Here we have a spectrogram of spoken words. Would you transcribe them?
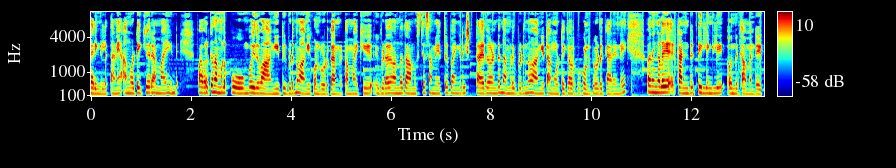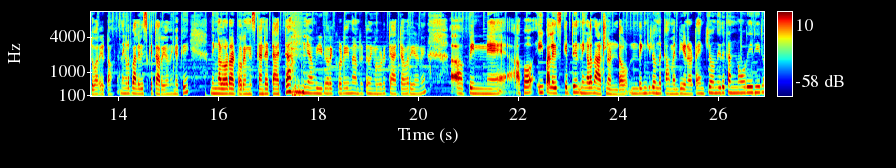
കരിങ്കല്ലത്താണ്. അങ്ങോട്ടേക്ക് ഒരു അമ്മായി ഉണ്ട് അപ്പോൾ അവർക്ക് നമ്മൾ പോകുമ്പോൾ ഇത് വാങ്ങിയിട്ട് ഇവിടുന്ന് വാങ്ങി കൊണ്ടു കൊടുക്കാറുണ്ട് കേട്ടോ അമ്മായിക്ക് ഇവിടെ വന്ന് താമസിച്ച സമയത്ത് ഭയങ്കര ഇഷ്ടമായതുകൊണ്ട് നമ്മൾ ഇവിടുന്ന് വാങ്ങിയിട്ട് അങ്ങോട്ടേക്ക് അവർക്ക് കൊണ്ടു കൊടുക്കാറുണ്ട്. അപ്പോൾ നിങ്ങൾ കണ്ടിട്ടില്ലെങ്കിൽ ഒന്ന് കമന്റ് ആയിട്ട് പറയട്ടോ നിങ്ങൾ പല ബിസ്ക്കറ്റ് അറിയോ നിങ്ങൾക്ക്? നിങ്ങളോടാട്ടോ റെമിസ്കാന്റെ ടാറ്റ. ഞാൻ വീഡിയോ റെക്കോർഡ് ചെയ്യുന്ന കണ്ടിട്ട് നിങ്ങളോട് ടാറ്റ പറയാണ്. പിന്നെ അപ്പോൾ ഈ പല ബിസ്ക്കറ്റ് നിങ്ങളുടെ നാട്ടിലുണ്ടോ? ഉണ്ടെങ്കിൽ ഒന്ന് കമന്റ് ചെയ്യണം കേട്ടോ. എനിക്ക് തോന്നുന്നു ഇത് കണ്ണൂർ ഏരിയയിൽ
